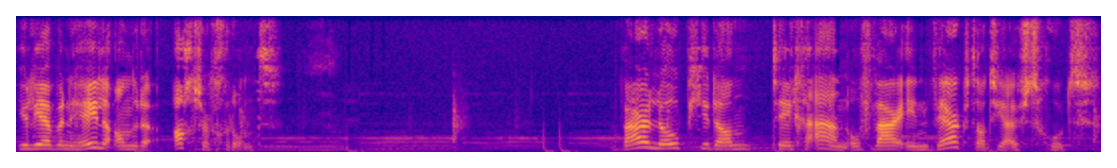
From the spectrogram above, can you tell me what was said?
Jullie hebben een hele andere achtergrond. waar loop je dan tegenaan? Of waarin werkt dat juist goed?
